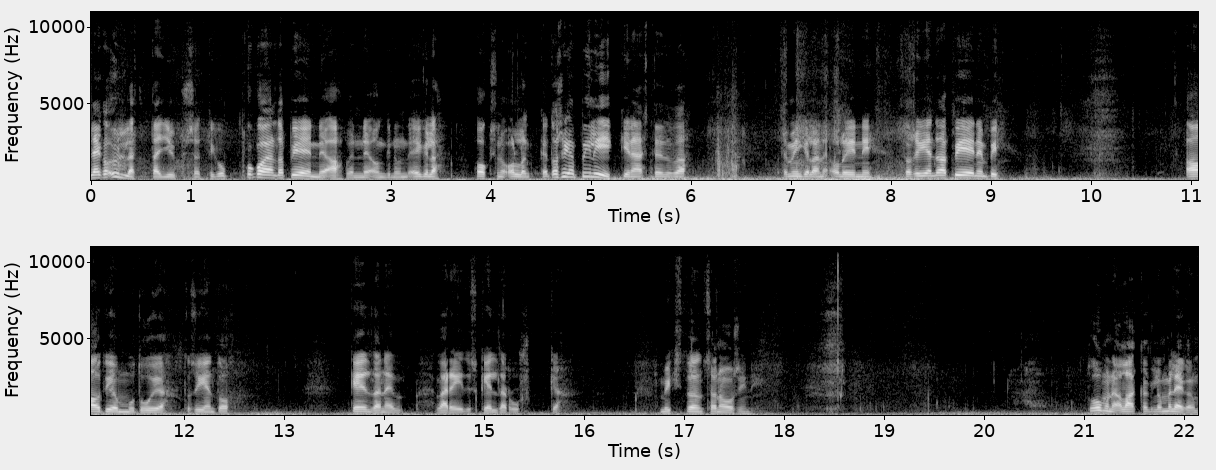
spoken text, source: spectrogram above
Melko yllättää jypsä, että kun koko ajan pieni ahvenne onkin, niin ei kyllä hoksinut ollenkaan. Tosiaan piliikki näistä, tota, ja minkälainen oli, niin tosiaan tämä pienempi aation mutu ja tosiaan tuo keltainen väritys, keltaruskea. Miksi tuon sanoisin? Tuommoinen alakka kyllä melko,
